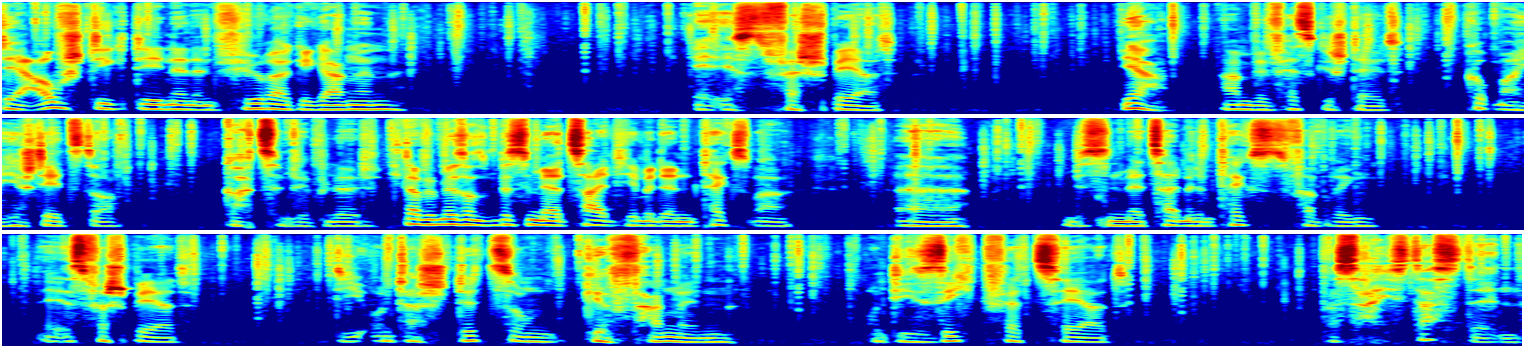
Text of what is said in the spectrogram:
Der Aufstieg, den den Entführer gegangen, er ist versperrt. Ja, haben wir festgestellt. Guck mal, hier steht's doch. Gott, sind wir blöd. Ich glaube, wir müssen uns ein bisschen mehr Zeit hier mit dem Text mal, äh, ein bisschen mehr Zeit mit dem Text verbringen. Er ist versperrt. Die Unterstützung gefangen und die Sicht verzerrt. Was heißt das denn?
